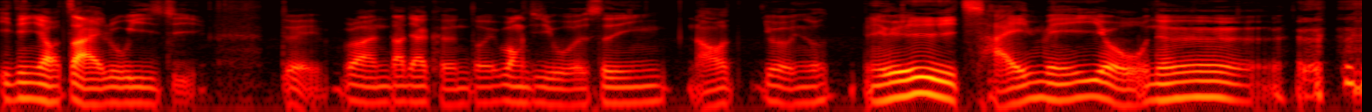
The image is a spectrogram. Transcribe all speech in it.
一定要再录一集。对，不然大家可能都会忘记我的声音，然后又有人说：“诶、才没有呢。”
